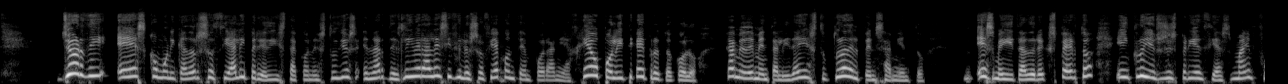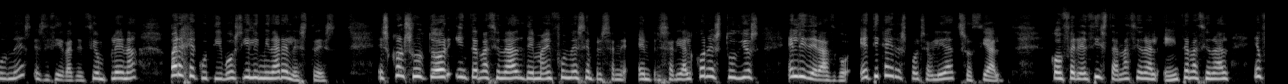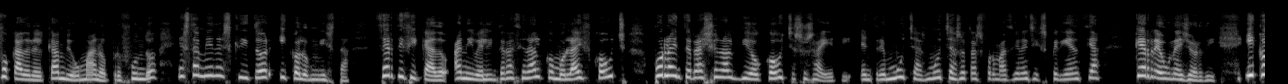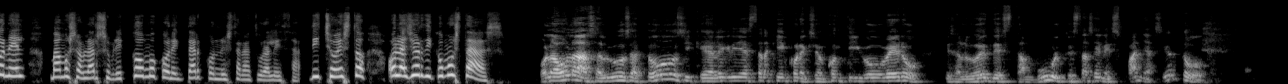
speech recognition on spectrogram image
Jordi es comunicador social y periodista con estudios en artes liberales y filosofía contemporánea, geopolítica y protocolo, cambio de mentalidad y estructura del pensamiento. Es meditador experto e incluye en sus experiencias mindfulness, es decir, la atención plena, para ejecutivos y eliminar el estrés. Es consultor internacional de mindfulness empresarial con estudios en liderazgo, ética y responsabilidad social. Conferencista nacional e internacional enfocado en el cambio humano profundo, es también escritor y columnista, certificado a nivel internacional como Life Coach por la International Biocoach Society, entre muchas, muchas otras formaciones y experiencia que reúne Jordi. Y con él vamos a hablar sobre cómo conectar con nuestra naturaleza. Dicho esto, hola Jordi, ¿cómo estás? Hola, hola, saludos a todos y qué alegría estar aquí en conexión contigo, Vero. Te saludo desde Estambul, tú estás en España, ¿cierto?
